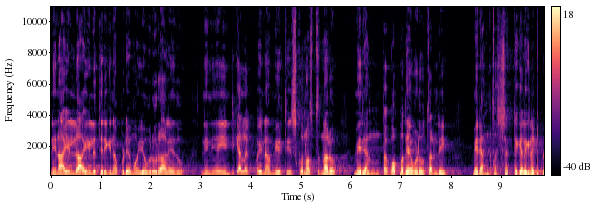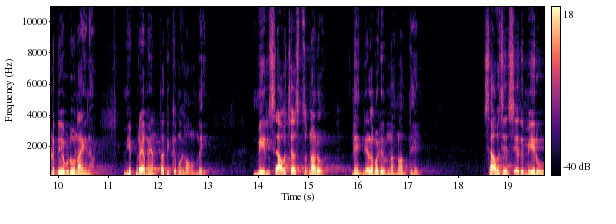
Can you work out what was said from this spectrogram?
నేను ఆ ఇల్లు ఆ ఇల్లు తిరిగినప్పుడేమో ఎవరూ రాలేదు. నేను ఏ ఇంటికి వెళ్ళకపోయినా మీరు తీసుకొని వస్తున్నారు. మీరు ఎంత గొప్ప దేవుడు తండ్రి. మీరు ఎంత శక్తి కలిగినటువంటి దేవుడు నాయన. మీ ప్రేమ ఎంత అధికముగా ఉంది. మీరు సేవ చేస్తున్నారు నేను నిలబడి ఉన్నాను అంతే. సేవ చేసేది మీరు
